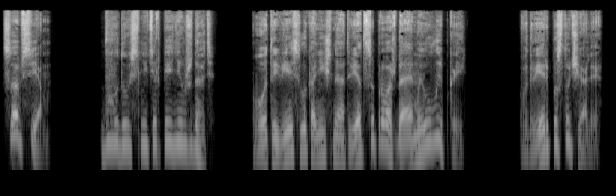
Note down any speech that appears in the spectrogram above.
Совсем. «Буду с нетерпением ждать». Вот и весь лаконичный ответ, сопровождаемый улыбкой. В дверь постучали,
